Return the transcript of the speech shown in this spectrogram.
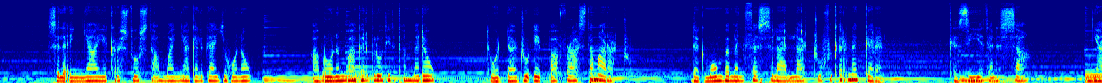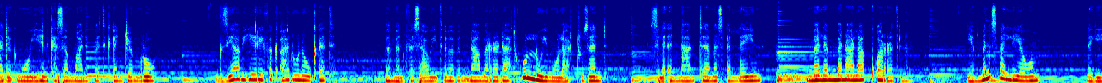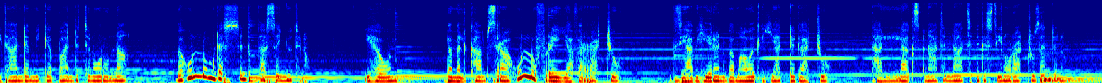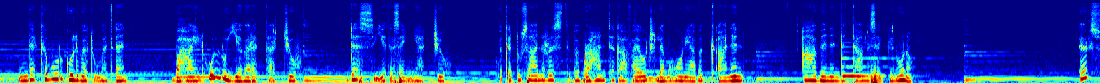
ስለ እኛ የክርስቶስ ታማኝ አገልጋይ የሆነው አብሮንም በአገልግሎት የተጠመደው ተወዳጁ ኤጳፍራ አስተማራችሁ። ደግሞም በመንፈስ ስላላችሁ ፍቅር ነገረን። ከዚህ የተነሳ እኛ ደግሞ ይህን ከሰማንበት ቀን ጀምሮ እግዚአብሔር የፈቃዱን እውቀት በመንፈሳዊ ጥበብና መረዳት ሁሉ ይሞላችሁ ዘንድ ስለ እናንተ መጸለይን መለመን አላቋረጥንም። የምንጸልየውም ለጌታ እንደሚገባ እንድትኖሩና በሁሉም ደስ እንድታሰኙት ነው። ይኸውም በመልካም ሥራ ሁሉ ፍሬ እያፈራችሁ እግዚአብሔርን በማወቅ እያደጋችሁ ታላቅ ጽናትና ትዕግሥት ይኖራችሁ ዘንድ ነው። እንደ ክቡር ጉልበቱ መጠን በኃይል ሁሉ እየበረታችሁ ደስ እየተሰኛችሁ በቅዱሳን ርስት በብርሃን ተካፋዮች ለመሆን ያበቃንን አብን እንድታመሰግኑ ነው። እርሱ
